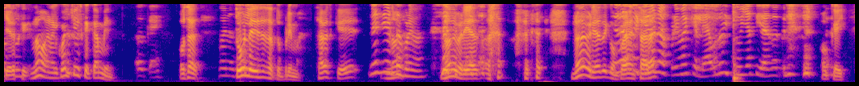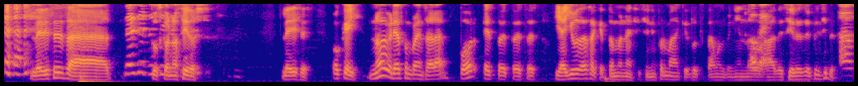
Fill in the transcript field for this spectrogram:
quieres que... No, en el cual quieres que cambien. ok. O sea, tú le dices a tu prima, ¿sabes qué? No es cierto, prima. No deberías... no deberías de comprar en Sara. una prima que le hablo y tú ya tirando. ok. Le dices a tus conocidos. Le dices, ok, no deberías comprar en Sara por esto, esto, esto, esto y ayudas a que tome una decisión informada, que es lo que estamos viniendo a decir desde el principio. Ah,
